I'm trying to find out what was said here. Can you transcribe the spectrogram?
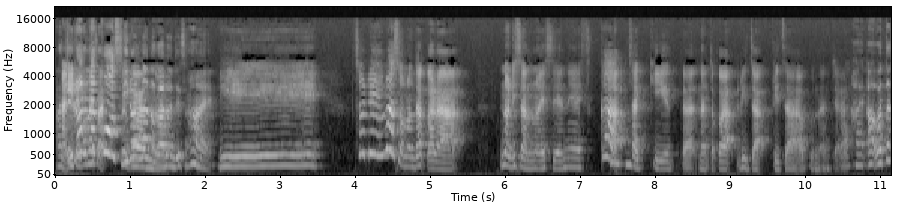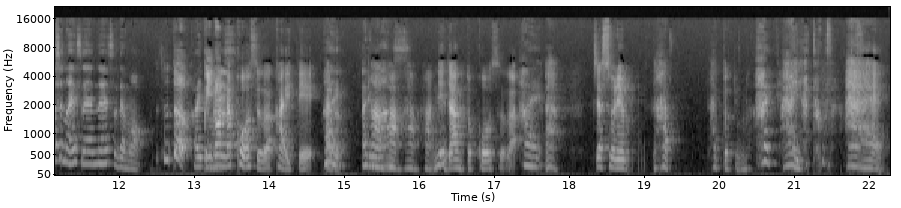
あ違ういろんなごめさコースがあるの？いろんなのがあるんです。はい。へえそれはそのだからのりさんの SNS か、うんさっき言ったなんとかリザリザーブなんちゃら？はい、あ私の SNS でも。する書いてます。といろんなコースが書いてある、はいあります。はあはあはあはあ値段とコースが。はい。あじゃあそれは貼っときます。はい、はい。ありがとうございまはい。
